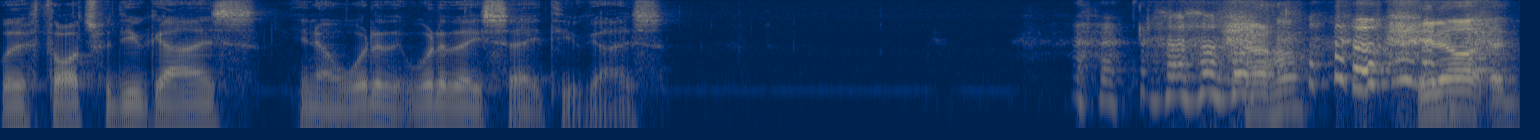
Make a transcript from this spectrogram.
their thoughts with you guys? You know, what do they, what do they say to you guys? you know uh,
